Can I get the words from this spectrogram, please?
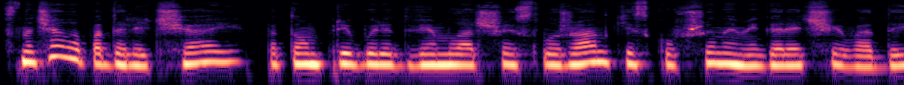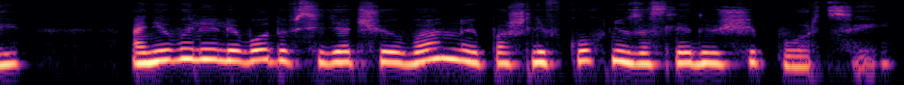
Сначала подали чай, потом прибыли две младшие служанки с кувшинами горячей воды. Они вылили воду в сидячую ванну и пошли в кухню за следующей порцией.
